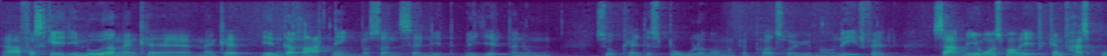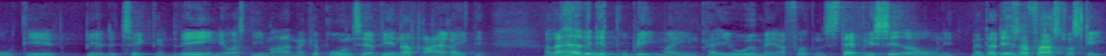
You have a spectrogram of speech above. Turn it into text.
Der er forskellige måder, man kan, man kan ændre retning på sådan en satellit ved hjælp af nogle såkaldte spoler, hvor man kan påtrykke et magnetfelt. Sammen med jordens magnetfelt kan man faktisk bruge, det bliver lidt teknisk, men det er egentlig også lige meget. Man kan bruge den til at vende og dreje rigtigt. Og der havde vi lidt problemer i en periode med at få den stabiliseret ordentligt. Men da det så først var sket,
